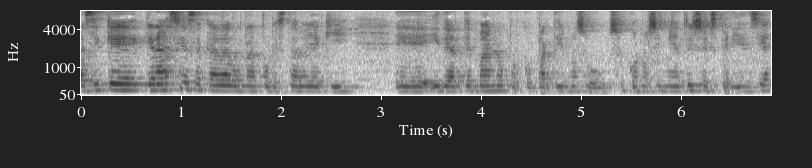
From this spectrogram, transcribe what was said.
Así que gracias a cada una por estar hoy aquí eh, y de antemano por compartirnos su, su conocimiento y su experiencia.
